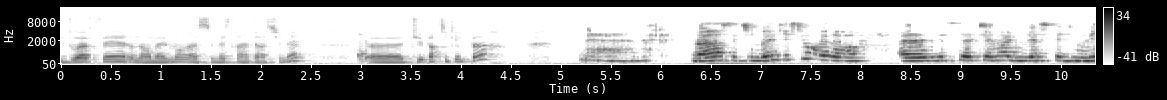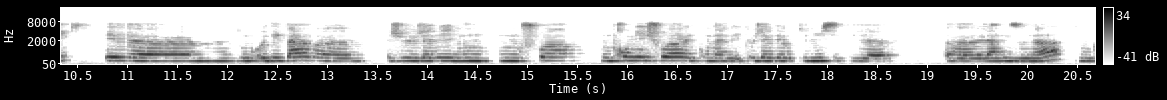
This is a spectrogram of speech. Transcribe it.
doit faire normalement un semestre à l'international. Euh, tu es parti quelque part? Ben, c'est une bonne question, vraiment. Euh, je suis actuellement à l'université de Limerick et euh, donc au départ, euh, j'avais mon, mon choix, mon premier choix et qu'on avait, que j'avais obtenu, c'était euh, euh, l'Arizona, donc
